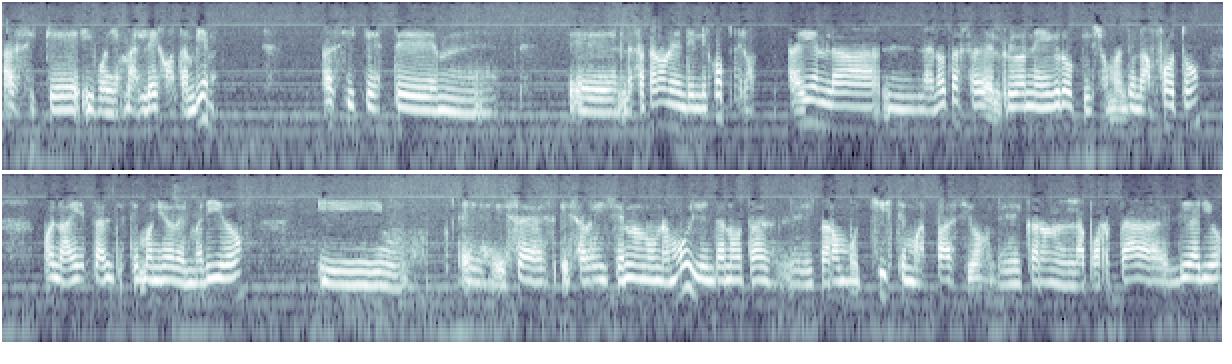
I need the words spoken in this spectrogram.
Así que, y bueno, es más lejos también. Así que este mm, eh, la sacaron en el helicóptero. Ahí en la, en la nota del Río Negro, que yo mandé una foto, bueno, ahí está el testimonio del marido y eh, esa, esa vez hicieron una muy linda nota, le dedicaron muchísimo espacio, le dedicaron la portada del diario,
